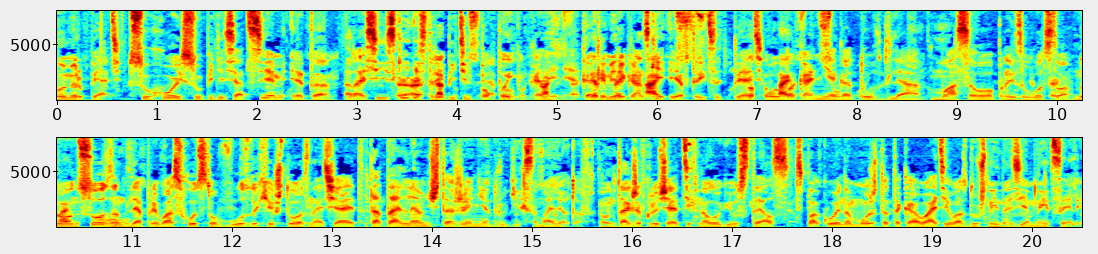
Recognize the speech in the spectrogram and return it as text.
Номер 5. Сухой Су-57 — это российский истребитель пятого поколения. Как американский F-35, он пока не готов для массового производства, но он создан для превосходства в воздухе, что означает тотальное уничтожение других самолетов. Он также включает технологию стелс, спокойно может атаковать и воздушные и наземные цели.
